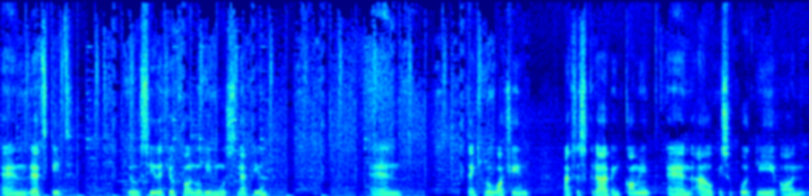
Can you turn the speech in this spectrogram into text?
and that's it you'll see that your phone will be more snappier and thank you for watching. Like subscribe and comment and i hope you support me on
